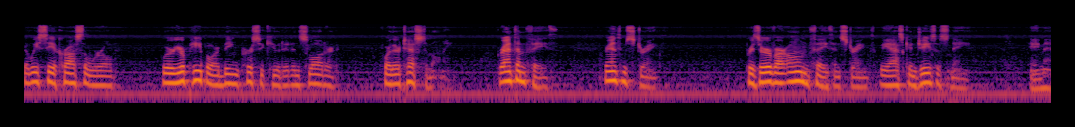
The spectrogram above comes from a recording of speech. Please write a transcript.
that we see across the world where your people are being persecuted and slaughtered for their testimony. Grant them faith, grant them strength, preserve our own faith and strength. We ask in Jesus' name. Amen.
